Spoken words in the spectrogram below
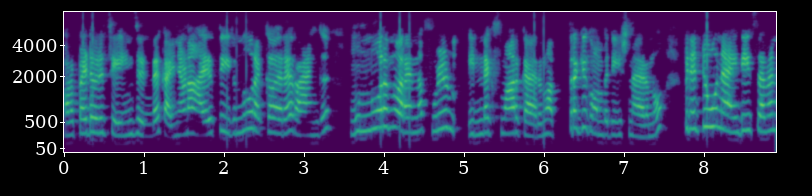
ഉറപ്പായിട്ടും ഒരു ചേഞ്ച് ഉണ്ട്. കഴിഞ്ഞ തവണ ആയിരത്തി ഇരുന്നൂറൊക്കെ വരെ റാങ്ക് മുന്നൂറ് എന്ന് പറയുന്ന ഫുൾ ഇൻഡെക്സ് മാർക്ക് ആയിരുന്നു. അത്രയ്ക്ക് കോമ്പറ്റീഷൻ ആയിരുന്നു. പിന്നെ two ninety seven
